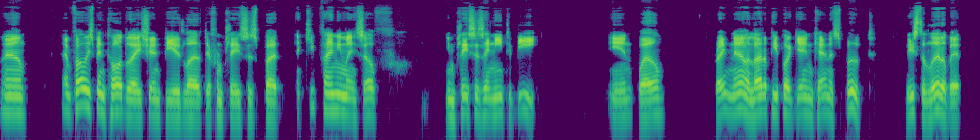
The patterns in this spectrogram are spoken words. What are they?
Well, I've always been told that I shouldn't be at a lot of different places, but I keep finding myself in places I need to be. And, well, right now a lot of people are getting kind of spooked. At least a little bit.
